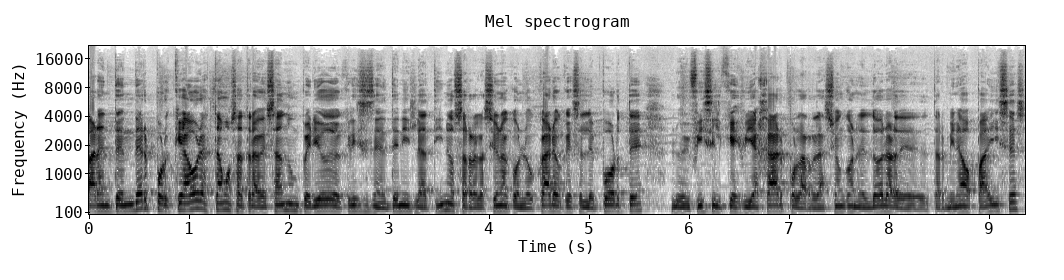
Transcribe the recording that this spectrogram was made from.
para entender por qué ahora estamos atravesando un periodo de crisis en el tenis latino se relaciona con lo caro que es el deporte, lo difícil que es viajar por la relación con el dólar de determinados países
